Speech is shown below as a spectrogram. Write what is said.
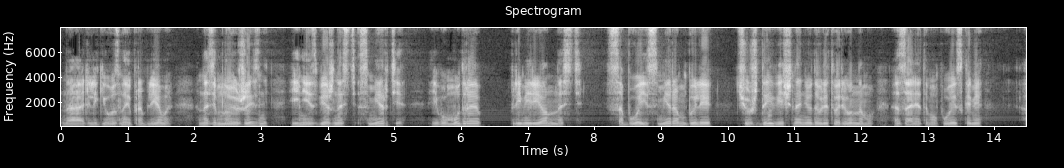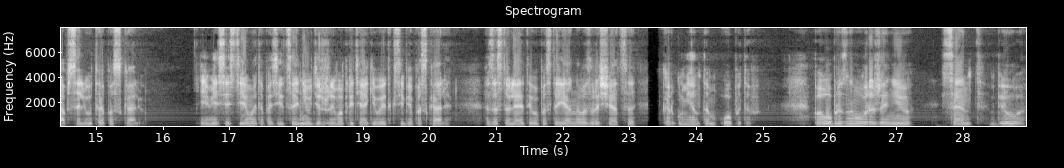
на религиозные проблемы, на земную жизнь и неизбежность смерти, его мудрая примиренность с собой и с миром были чужды вечно неудовлетворенному, занятому поисками абсолюта Паскалю. И вместе с тем эта позиция неудержимо притягивает к себе Паскаля, заставляет его постоянно возвращаться к аргументам опытов. По образному выражению Сент-Бёва,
